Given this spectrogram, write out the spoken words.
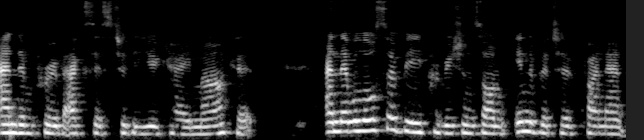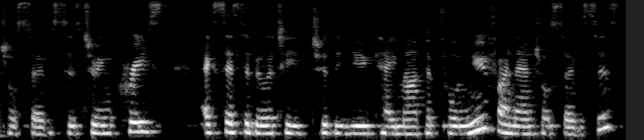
and improve access to the UK market. And there will also be provisions on innovative financial services to increase accessibility to the UK market for new financial services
